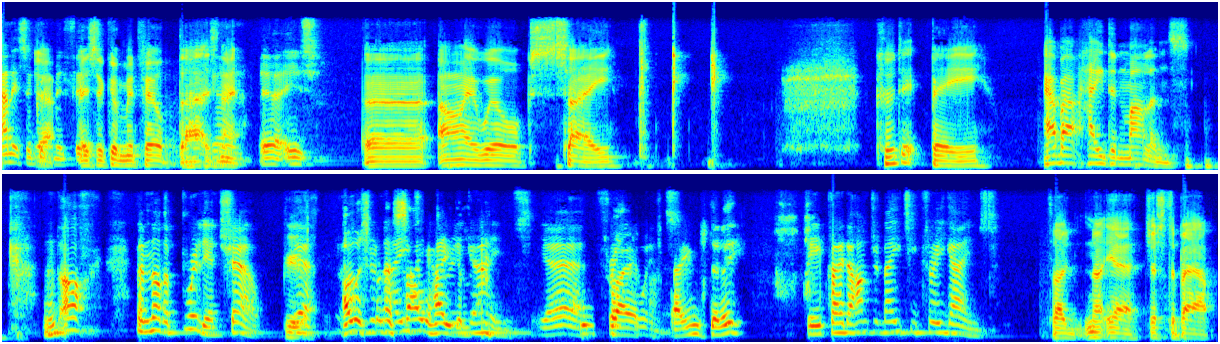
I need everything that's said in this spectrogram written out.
and it's a good Yeah, midfield. it's a good midfield, that isn't yeah. Yeah, it is. it? Uh, I will say, could it be? How about Hayden Mullins? Oh, another brilliant shout. Beautiful. Yeah. I was gonna say 183 Hayden. games. Yeah, Didn't three play points. games, did he? He played 183 games. So, no, yeah, just about.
